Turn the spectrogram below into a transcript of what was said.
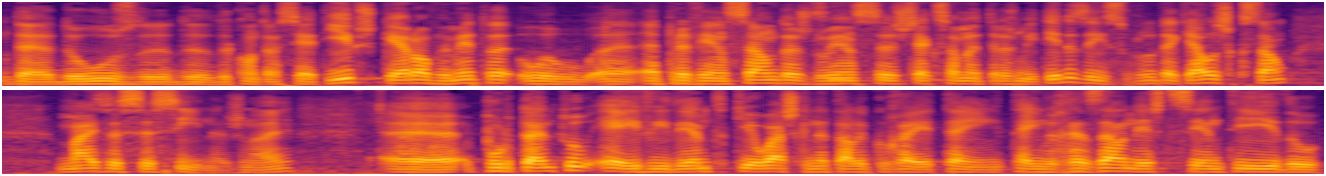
da, do uso de, de, contraceptivos, quer, obviamente, a, a prevenção das doenças sim. sexualmente transmitidas e, sobretudo, aquelas que são mais assassinas, não é? Uh, portanto, é evidente que eu acho que Natália Correia tem, tem razão neste sentido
